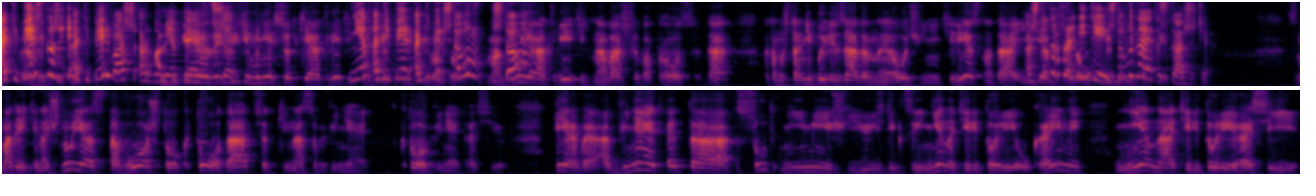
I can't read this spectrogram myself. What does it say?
А теперь Разрешите? скажите, а теперь ваш А аргумент теперь на этот счет. разрешите мне все-таки ответить Нет, на а те теперь- а теперь что вопроса. вы- Могу что вы- я ответить на ваши вопросы, да? Потому что они были заданы очень интересно, да? и А что там про детей? Что вы на это скажете? Смотрите, начну я с того, что кто, да, все-таки нас обвиняет. Кто обвиняет Россию? Первое. Обвиняет это суд, не имеющий юрисдикции ни на территории Украины, ни на территории России,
